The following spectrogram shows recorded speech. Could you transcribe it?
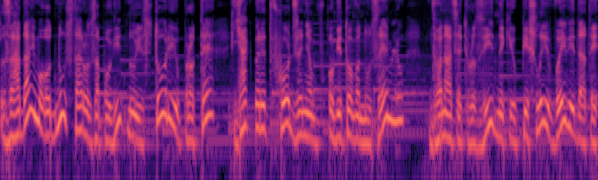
Згадаймо одну старозаповітну історію про те, як перед входженням в обітовану землю Дванадцять розвідників пішли вивідати,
